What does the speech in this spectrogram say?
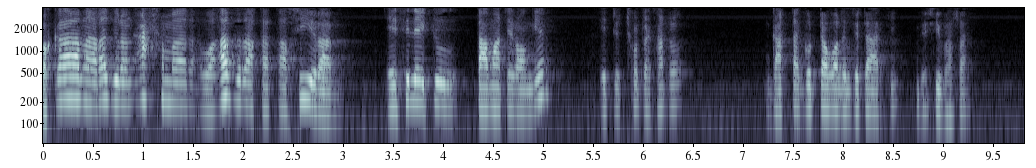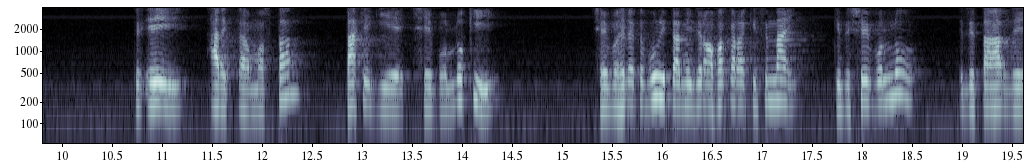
ওকানা রাজুলান আহমার ও আজরাকা কাসিরান। এই ছিল একটু তামাটে রঙের, একটু ছোটখাটো গাট্টা গুট্টা বলে যেটা আর কি দেশি ভাষায়। তো এই আরেকটা মস্তান, তাকে গিয়ে সে বলল কি সেই মহিলা তো বুড়ি, তার নিজের অফা করার কিছু নাই, কিন্তু সে বলল যে তার যে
